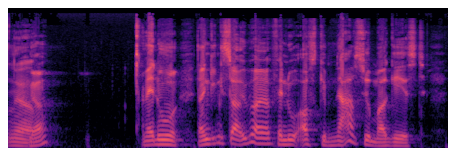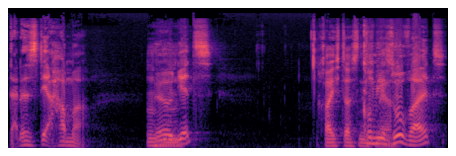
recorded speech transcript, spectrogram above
Ja. Ja? Wenn du, dann ging es da über, wenn du aufs Gymnasium mal gehst, dann ist es der Hammer. Ja, und jetzt Reicht das nicht kommen wir mehr? so weit,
